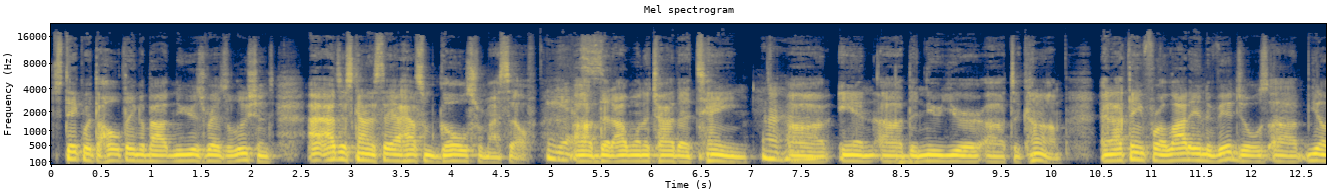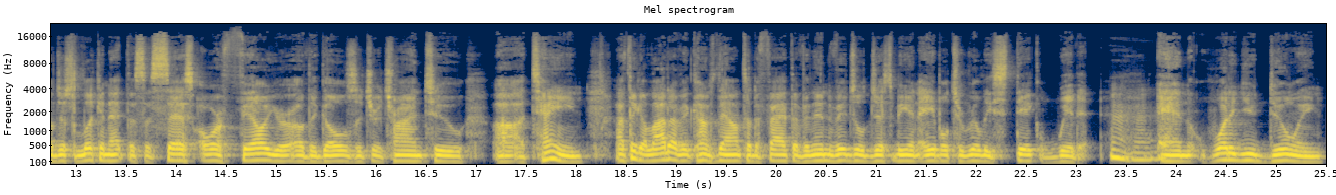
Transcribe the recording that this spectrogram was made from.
stick with the whole thing about New Year's resolutions. I, I just kind of say I have some goals for myself yes. uh, that I want to try to attain mm-hmm. uh, in uh, the new year uh, to come. And I think for a lot of individuals, uh, you know, just looking at the success or failure of the goals that you're trying to uh, attain, I think a lot of it comes down to the fact of an individual just being able to really stick with it. Mm-hmm. And what are you doing?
